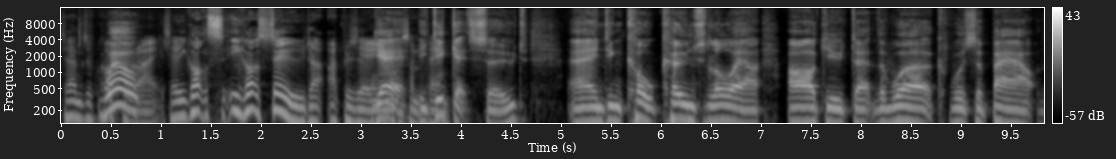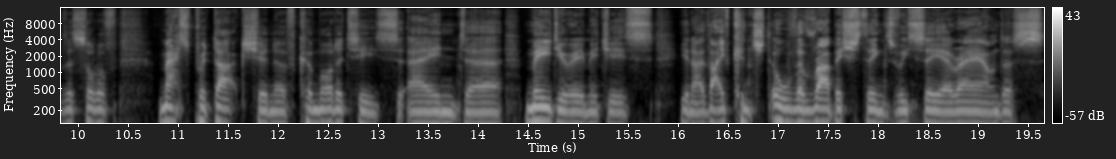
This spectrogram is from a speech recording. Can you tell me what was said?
terms of Well- copyright? so he got he got sued, I, I presume. or Yeah, he did get sued. And in court, Koons' lawyer argued that the work was about the sort of mass production of commodities and uh, media images. You know, they've con- all the rubbish things we see around us.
